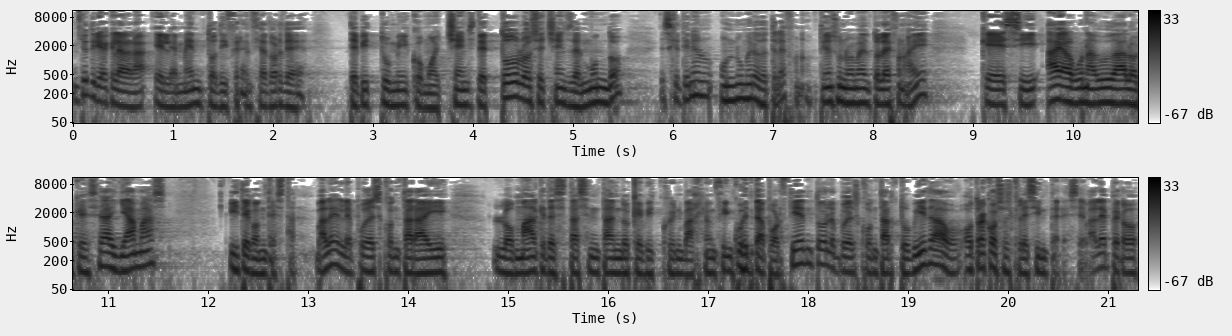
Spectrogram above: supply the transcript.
yo diría que el elemento diferenciador de, de Bit2Me como exchange, de todos los exchanges del mundo, es que tienen un número de teléfono. Tienes un número de teléfono ahí que si hay alguna duda o lo que sea, llamas y te contestan, ¿vale? Le puedes contar ahí lo mal que te está sentando que Bitcoin baje un 50%, le puedes contar tu vida o otra cosa que les interese, ¿vale? Pero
